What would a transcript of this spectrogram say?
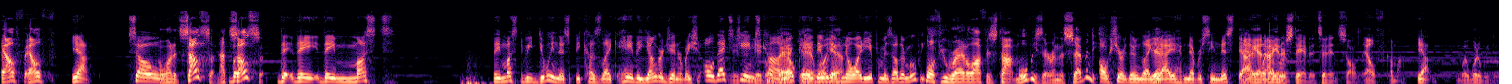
Elf. Elf. Yeah. So I wanted salsa, not salsa. They, they they must they must be doing this because like, hey, the younger generation, oh, that's You- James Caan. okay, yeah, they well, would yeah. have no idea from his other movies. Well, if you rattle off his top movies, they're in the 70s. oh, sure, they're like, Yeah. yeah, I have never seen this. yeah, that, I, I understand. It's an insult. Elf, come on. Yeah. What, what are we doing? Here?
